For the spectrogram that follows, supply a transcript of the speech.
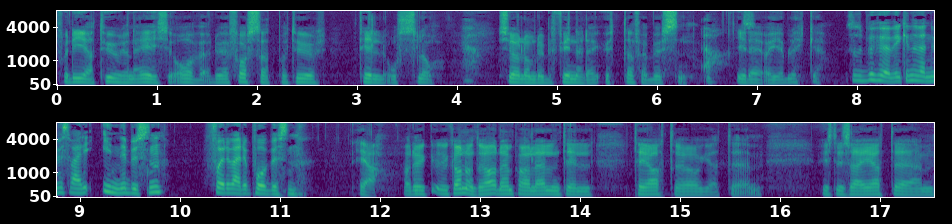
Fordi at turen er ikke over. Du er fortsatt på tur til Oslo, selv om du befinner deg utafor bussen Ja. i det øyeblikket. Så du behøver ikke nødvendigvis være inni bussen for å være på bussen. Ja, og du, du kan jo dra den parallellen til teatret òg. At eh, hvis du sier at um,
